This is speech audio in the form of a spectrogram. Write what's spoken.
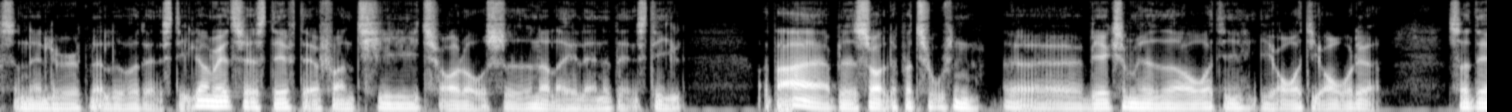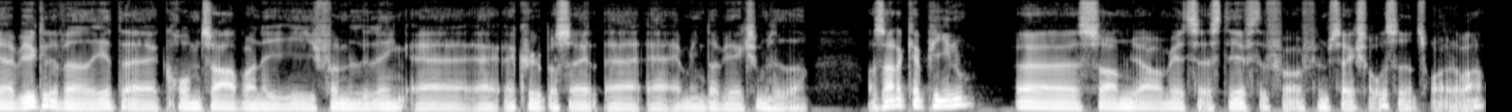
sådan en løbende eller noget den stil. Jeg var med til at stifte der for en 10-12 år siden, eller et eller andet den stil. Og der er blevet solgt et par tusind øh, virksomheder over de, i over de år der. Så det har virkelig været et af krumtapperne i formidling af, af, af køb og salg af, af mindre virksomheder. Og så er der Capino, øh, som jeg var med til at stifte for 5-6 år siden, tror jeg det var,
